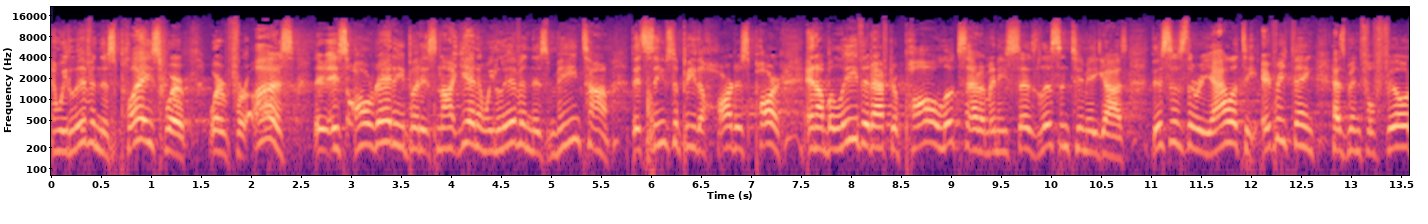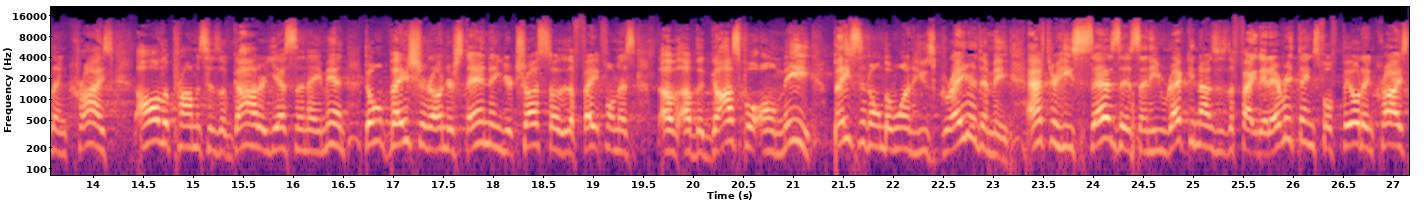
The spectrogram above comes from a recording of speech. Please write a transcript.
And we live in this place where, where for us, it's already, but it's not yet. And we live in this meantime that seems to be the hardest part. And I believe that after Paul looks at him and he says, Listen to me, guys, this is the reality. Everything has been fulfilled in Christ. All the promises of God are yes and amen. Don't base your understanding, your trust, or the faithfulness of, of the gospel on me. Base it on the one who's greater than me. After he says this and he recognizes the fact that everything's fulfilled in Christ,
